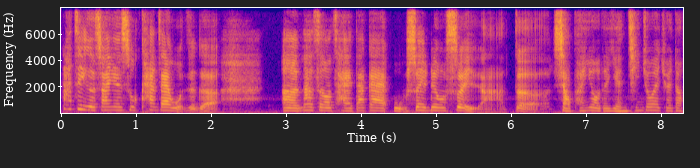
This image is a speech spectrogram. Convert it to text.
那这个专业书看在我这个。呃，那时候才大概五岁六岁啊的小朋友的眼睛就会觉得，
